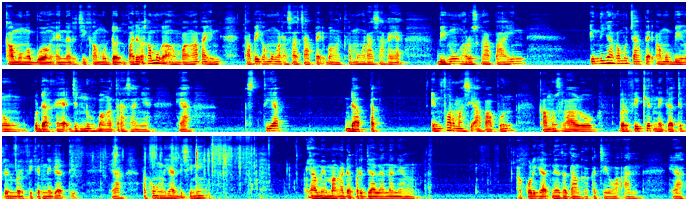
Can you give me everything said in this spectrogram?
kamu ngebuang energi kamu down. Padahal kamu gak ngapa-ngapain tapi kamu ngerasa capek banget. Kamu ngerasa kayak bingung harus ngapain intinya kamu capek kamu bingung udah kayak jenuh banget rasanya ya. Setiap dapat informasi apa pun kamu selalu berpikir negatif dan berpikir negatif ya. Aku ngelihat di sini ya memang ada perjalanan yang aku lihatnya tentang kekecewaan ya.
